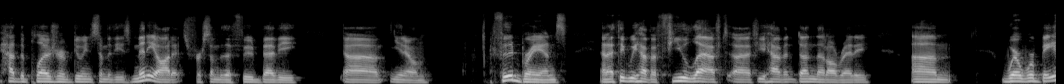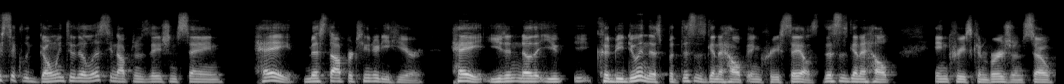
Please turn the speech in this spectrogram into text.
had the pleasure of doing some of these mini audits for some of the food bevy, uh, you know, food brands, and I think we have a few left. Uh, if you haven't done that already, um, where we're basically going through the listing optimization, saying, "Hey, missed opportunity here." Hey, you didn't know that you, you could be doing this, but this is going to help increase sales. This is going to help increase conversion. So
